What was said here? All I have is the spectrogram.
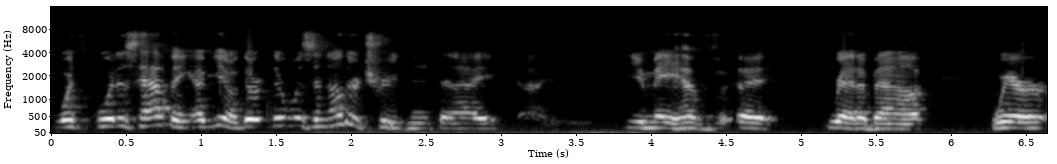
what what is happening. Uh, you know, there there was another treatment that I you may have read about where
